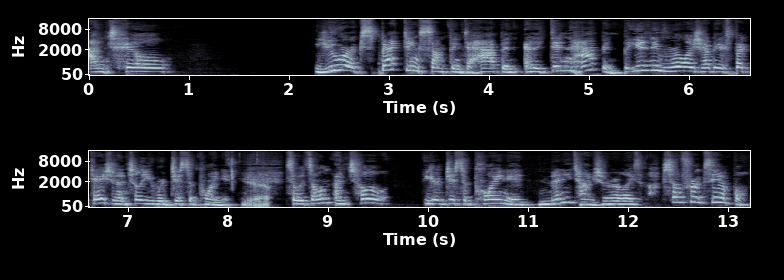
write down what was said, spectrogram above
until you were expecting something to happen and it didn't happen, but you didn't even realize you had the expectation until you were disappointed. Yeah, So it's on, until you're disappointed many times you realize. So, for example,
